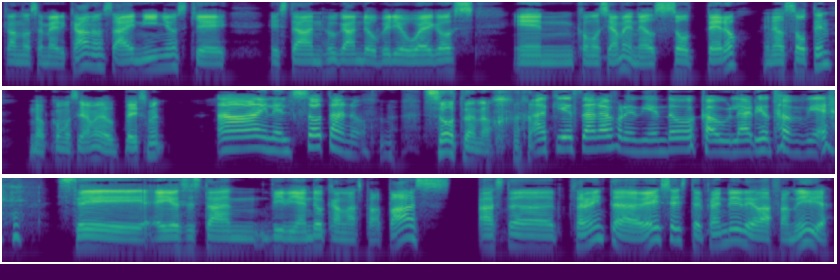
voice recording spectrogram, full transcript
con los americanos. Hay niños que están jugando videojuegos en, ¿cómo se llama? En el soltero, en el solten. No, ¿cómo se llama? El basement. Ah, en el sótano. Sótano. Aquí están aprendiendo vocabulario también. Sí, ellos están viviendo con las papás hasta 30 veces, depende de la familia.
